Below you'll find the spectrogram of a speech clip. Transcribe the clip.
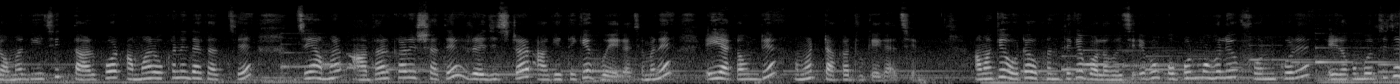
জমা দিয়েছি, তারপর আমার ওখানে দেখাচ্ছে যে আমার আধার কার্ডের সাথে রেজিস্টার আগে থেকে হয়ে গেছে মানে এই অ্যাকাউন্টে আমার টাকা ঢুকে গেছে। আমাকে ওটা ওখান থেকে বলা হয়েছে এবং ওপর মহলেও ফোন করে এরকম বলছে যে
